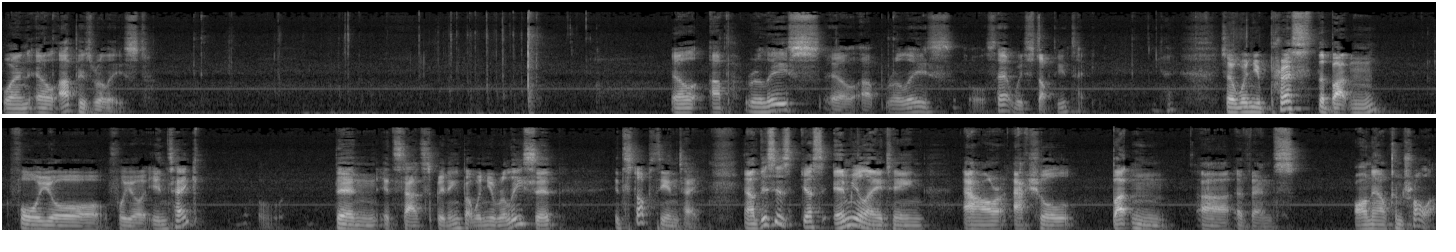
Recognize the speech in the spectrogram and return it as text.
when L up is released? L up release, L up release, all set, we stop the intake. Okay. So when you press the button for your for your intake, then it starts spinning, but when you release it, it stops the intake. Now this is just emulating our actual button uh, events on our controller.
